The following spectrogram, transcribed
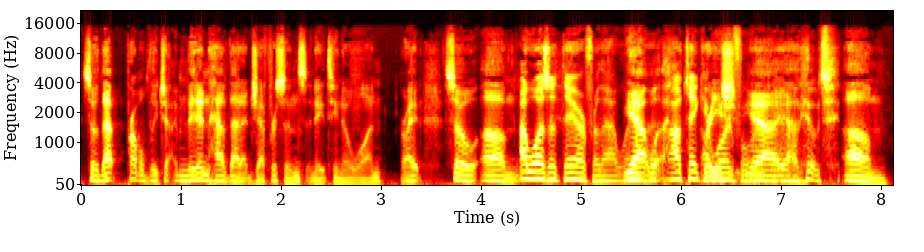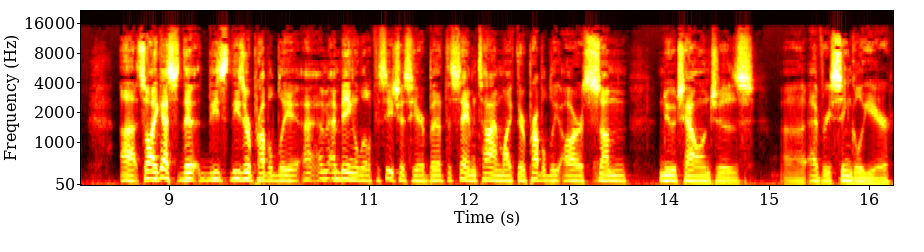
So that probably I mean, they didn't have that at Jefferson's in 1801, right? So um, I wasn't there for that one. Yeah, well, I'll take your you word sh- for yeah, it. Yeah, yeah. um, uh, so I guess the, these these are probably I'm, I'm being a little facetious here, but at the same time, like there probably are some new challenges uh, every single year,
